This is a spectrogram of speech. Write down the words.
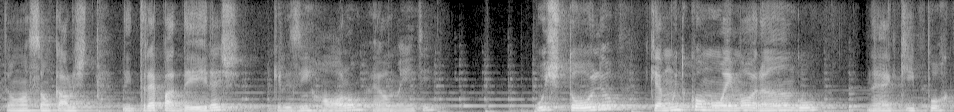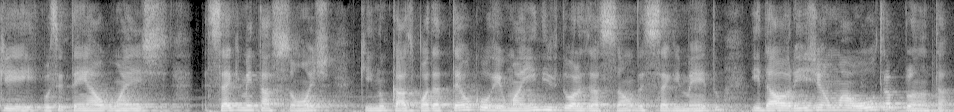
Então são caules de trepadeiras que eles enrolam realmente. O estolho, que é muito comum em morango, né, que porque você tem algumas segmentações que no caso pode até ocorrer uma individualização desse segmento e dar origem a uma outra planta.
